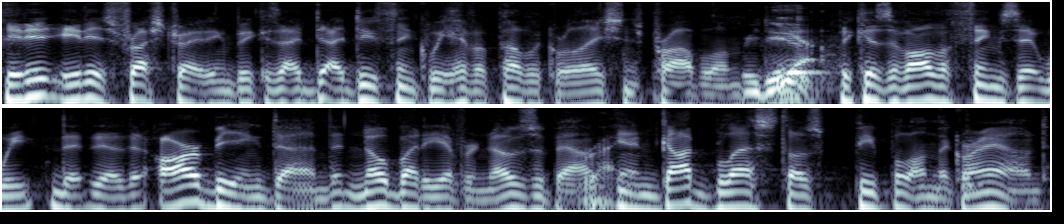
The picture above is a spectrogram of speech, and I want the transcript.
It, it is frustrating because I, I, do think we have a public relations problem. We do. Yeah. Because of all the things that, we, that, that are being done that nobody ever knows about. Right. And God bless those people on the ground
